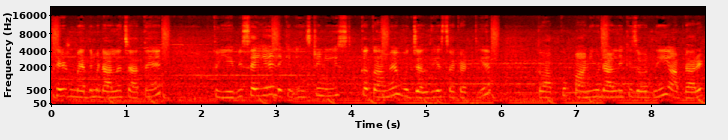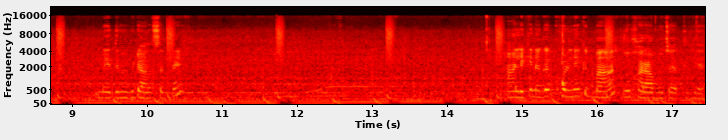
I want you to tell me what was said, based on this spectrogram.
फिर मैदे में डालना चाहते हैं तो ये भी सही है, लेकिन इंस्टेंट ईस्ट का काम है, वो जल्दी असर करती है। तो आपको पानी में डालने की ज़रूरत नहीं, आप डायरेक्ट मैदे में भी डाल सकते हैं। हाँ लेकिन अगर खुलने के बाद वो ख़राब हो जाती है,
